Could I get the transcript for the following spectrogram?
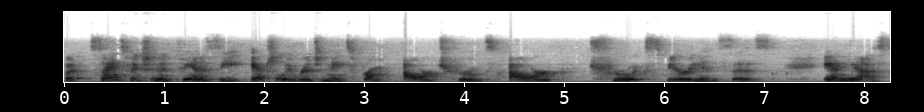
But science fiction and fantasy actually originates from our truths, our true experiences. And yes,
